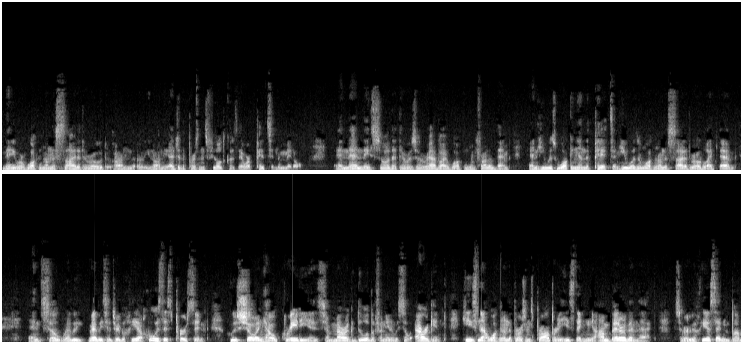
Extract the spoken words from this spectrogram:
they were walking on the side of the road, on the, you know, on the edge of the person's field, because there were pits in the middle. And then they saw that there was a rabbi walking in front of them, and he was walking in the pits, and he wasn't walking on the side of the road like them. And so Rabbi, Rabbi said to Rabbi Chia, who is this person who's showing how great he is? Maragdula B'fanina was so arrogant. He's not walking on the person's property. He's thinking, I'm better than that. So Rabbi Chia said, but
